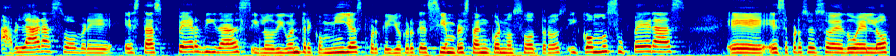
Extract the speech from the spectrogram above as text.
hablara sobre estas pérdidas, y lo digo entre comillas porque yo creo que siempre están con nosotros, y cómo superas eh, ese proceso de duelo.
